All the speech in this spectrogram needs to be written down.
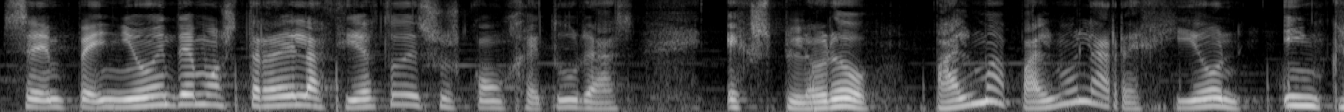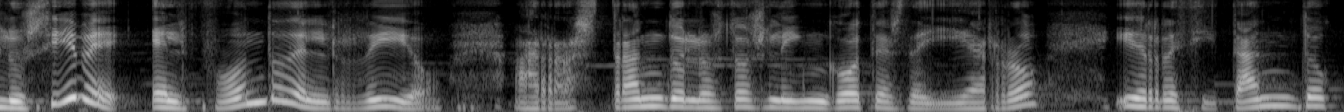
se empeñó en demostrar el acierto de sus conjeturas. Exploró palmo a palmo la región, inclusive el fondo del río, arrastrando los dos lingotes de hierro y recitando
